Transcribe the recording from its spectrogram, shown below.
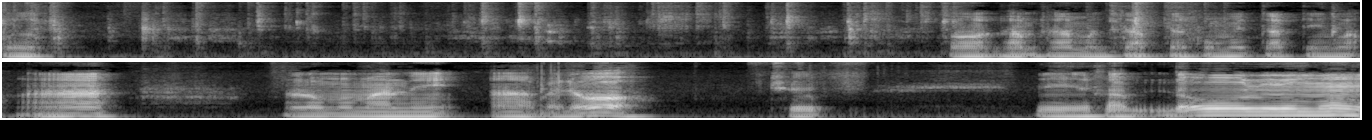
ปึกก็ทำท่าเหมือนจับแต่คงไม่จับจริงหรอกอ่า อารมณ์ประมาณนี้ อ่า ไปดูชึบนี่นะครับโดรูมอง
